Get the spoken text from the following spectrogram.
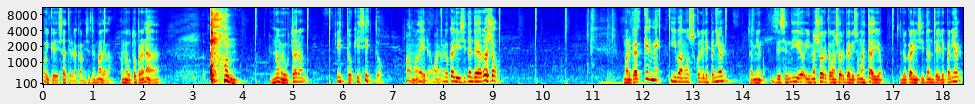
Uy, qué desastre la camiseta del Málaga. No me gustó para nada. ¿eh? no me gustaron. ¿Esto qué es esto? Ah, madera. Bueno, local y visitante de Rayo. Marca Kelme. Y vamos con el español. También descendido. Y Mallorca, Mallorca que suma estadio. Local y visitante del español.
